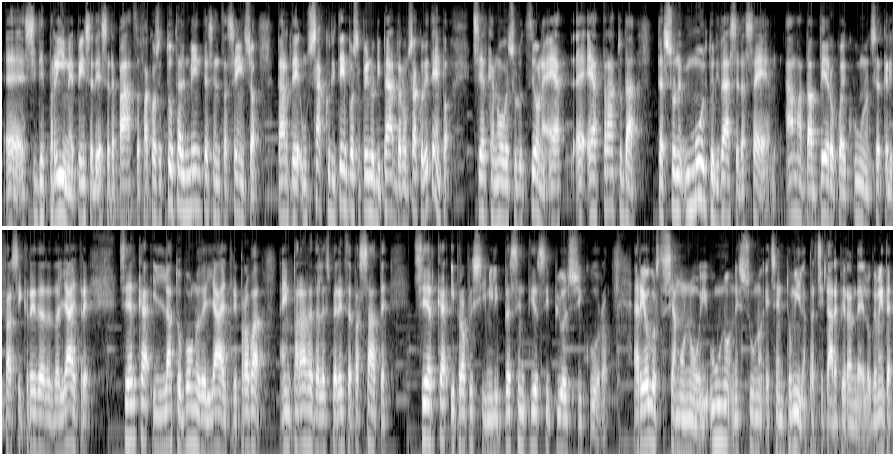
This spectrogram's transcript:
eh, si deprime, pensa di essere pazzo, fa cose totalmente senza senso, perde un sacco di tempo sapendo di perdere un sacco di tempo, cerca nuove soluzioni, è, è, attratto da persone molto diverse da sé, ama davvero qualcuno, cerca di farsi credere dagli altri, cerca il lato buono degli altri, prova a imparare dalle esperienze passate, cerca i propri simili per sentirsi più al sicuro. A Riogost siamo noi, uno, nessuno e centomila, per citare Pirandello. Ovviamente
